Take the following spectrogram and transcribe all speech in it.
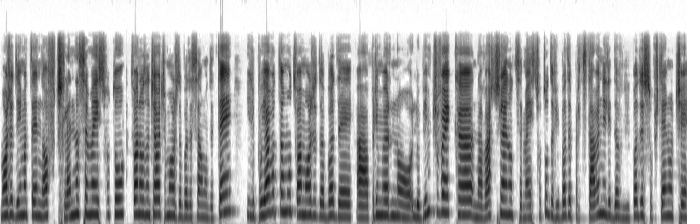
Може да имате нов член на семейството. Това не означава, че може да бъде само дете или появата му. Това може да бъде, а, примерно, любим човек а, на ваш член от семейството, да ви бъде представен или да ви бъде съобщено, че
